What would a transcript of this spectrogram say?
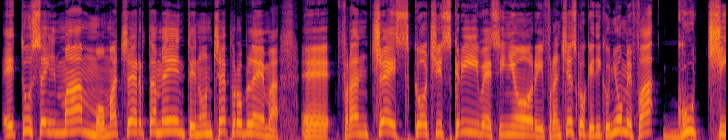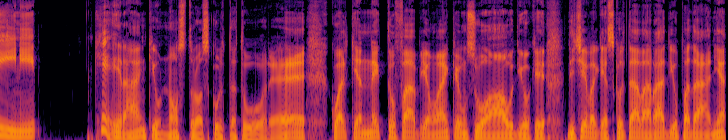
e tu sei il mammo, ma certamente non c'è problema. Eh, Francesco ci scrive, signori, Francesco che di cognome fa Guccini che era anche un nostro ascoltatore. Eh? Qualche annetto fa abbiamo anche un suo audio che diceva che ascoltava Radio Padania.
